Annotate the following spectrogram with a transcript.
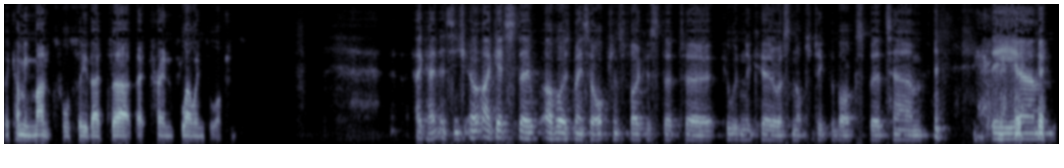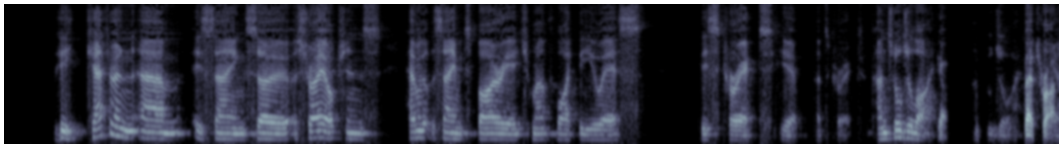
the coming months we'll see that uh, that trend flow into options. Okay, that's interesting. I guess I've always been so options focused that uh, it wouldn't occur to us not to tick the box. But um, the um, the Catherine um, is saying so. Australia options haven't got the same expiry each month like the US. This correct? Yeah, that's correct. Until July. Yeah. Until July. That's right.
